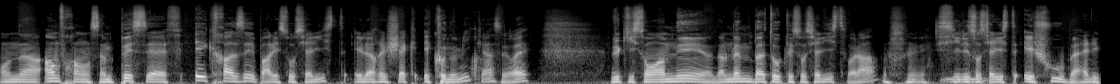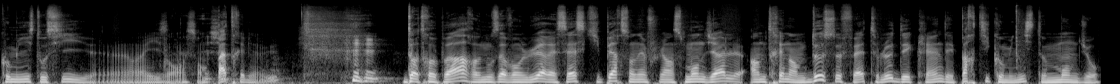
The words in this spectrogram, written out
on a en France un PCF écrasé par les socialistes et leur échec économique, hein, c'est vrai. Vu qu'ils sont amenés dans le même bateau que les socialistes, voilà. si les socialistes échouent, bah, les communistes aussi, euh, ils ne sont pas très bien vus. D'autre part, nous avons l'URSS qui perd son influence mondiale, entraînant de ce fait le déclin des partis communistes mondiaux.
